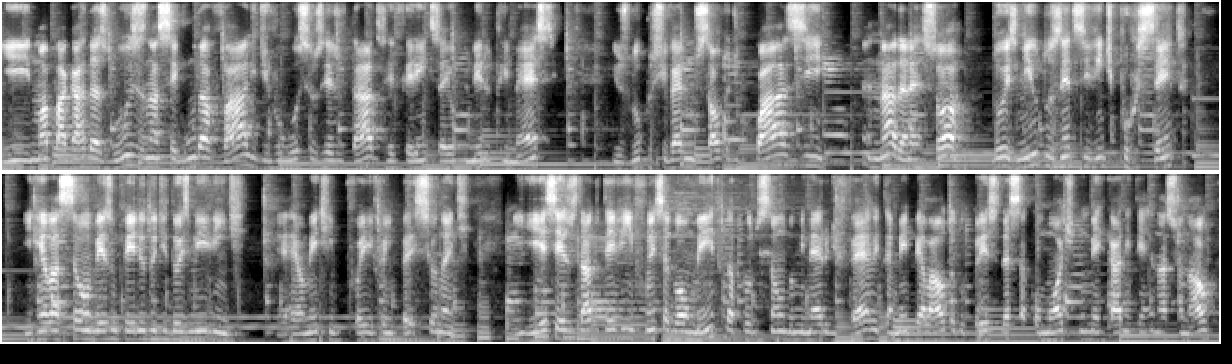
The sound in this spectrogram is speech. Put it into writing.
E no apagar das luzes, na segunda, a Vale divulgou seus resultados referentes aí ao primeiro trimestre, e os lucros tiveram um salto de quase nada, né? Só 2.220% em relação ao mesmo período de 2020. É, realmente foi, foi impressionante. E, e esse resultado teve influência do aumento da produção do minério de ferro e também pela alta do preço dessa commodity no mercado internacional,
